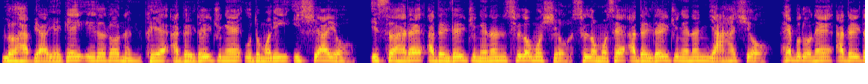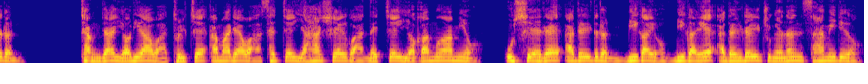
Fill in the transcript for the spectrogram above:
르하비아에게 이르러는 그의 아들들 중에 우두머리 이시아요 이스할의 아들들 중에는 슬로못이요 슬로못의 아들들 중에는 야하시요 헤브론의 아들들은 장자 여리아와 둘째 아마랴와 셋째 야하시엘과 넷째 여가무아미요 우시엘의 아들들은 미가요, 미가의 아들들 중에는 사미리요,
